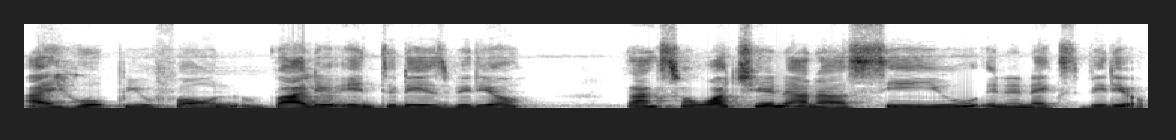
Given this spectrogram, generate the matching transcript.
I hope you found value in today's video. Thanks for watching and I'll see you in the next video.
